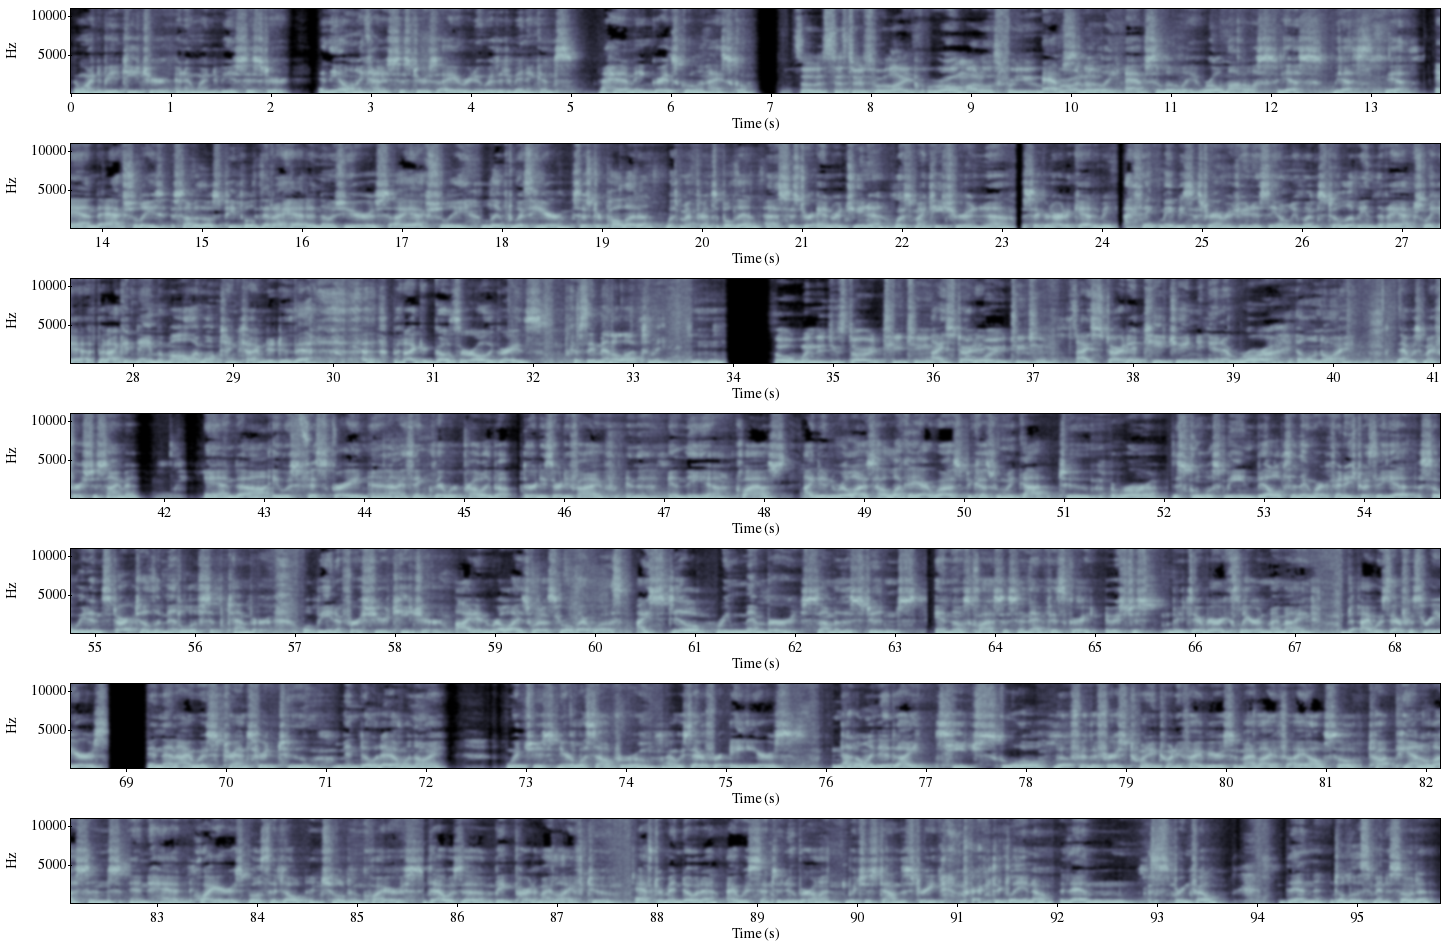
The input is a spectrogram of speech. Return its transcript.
I wanted to be a teacher and I wanted to be a sister. And the only kind of sisters I ever knew were the Dominicans. I had them in grade school and high school. So the sisters were like role models for you. Absolutely, absolutely role models. Yes, yes, yes. And actually, some of those people that I had in those years, I actually lived with here. Sister Pauletta was my principal then. Uh, Sister Ann Regina was my teacher in uh, Sacred Heart Academy. I think maybe Sister Ann Regina is the only one still living that I actually had. But I could name them all. I won't take time to do that. but I could go through all the grades because they meant a lot to me. Mm-hmm. So when did you start teaching? I started. What were you teaching? I started teaching in Aurora, Illinois. That was my first assignment, and uh, it was fifth grade, and I think there were probably about 30, 35 in the in the uh, class. I didn't realize how lucky I was because when we got to Aurora, the school was being built and they weren't finished with it yet, so we didn't start till the middle of September. Well, being a first year teacher, I didn't realize what a thrill that was. I still remember some of the students in those classes in that fifth grade. It was just, they're very clear in my mind. I was there for three years, and then I was transferred to Mendota, Illinois, which is near LaSalle, Peru. I was there for eight years. Not only did I teach school, but for the first 20, 25 years of my life, I also taught piano lessons and had choirs, both adult and children choirs. That was a big part of my life, too. After Mendota, I was sent to New Berlin, which is down the street, practically, you know. Then Springfield, then Duluth, Minnesota,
